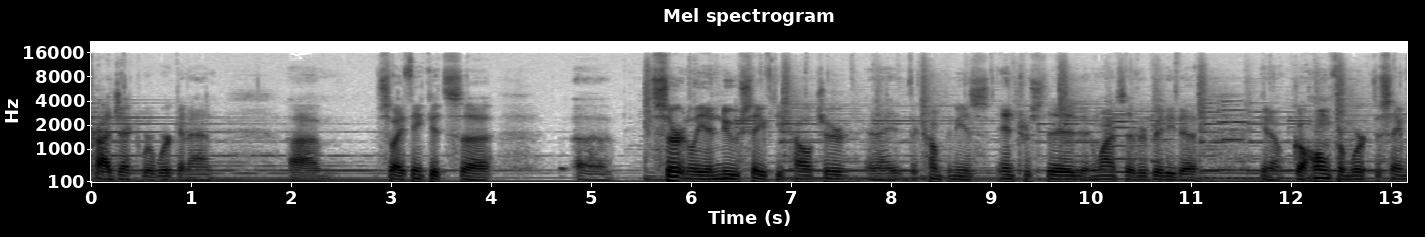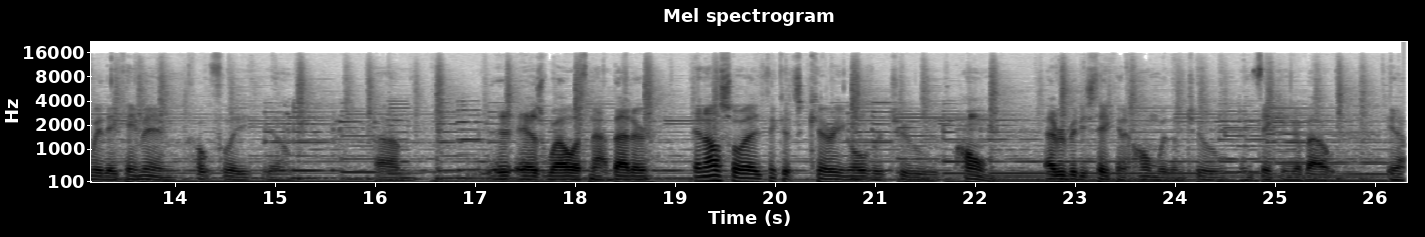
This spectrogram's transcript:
project we're working on. Um, so I think it's uh, uh, certainly a new safety culture and I, the company is interested and wants everybody to you know, go home from work the same way they came in, hopefully, you know, um, as well, if not better. And also I think it's carrying over to home. Everybody's taking it home with them too and thinking about you know,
